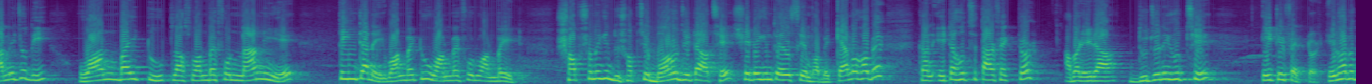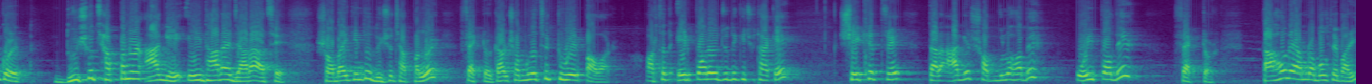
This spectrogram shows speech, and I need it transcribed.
আমি যদি one by two plus one by four না নিয়ে তিনটা নেই one by two one by four one by eight সবসময় কিন্তু সবচেয়ে বড় যেটা আছে, সেটা কিন্তু এলসিএম হবে। কেন হবে? কারণ এটা হচ্ছে তার ফ্যাক্টর আবার এরা দুজনেই হচ্ছে এইটের ফ্যাক্টর এভাবে করে দুইশো ছাপ্পান্নর আগে এই ধারায় যারা আছে, সবাই কিন্তু দুইশো ছাপ্পান্নর ফ্যাক্টর কারণ সবগুলো হচ্ছে টু এর পাওয়ার অর্থাৎ এরপরেও যদি কিছু থাকে সেই ক্ষেত্রে তার আগের সবগুলো হবে ওই পদের ফ্যাক্টর তাহলে আমরা বলতে পারি,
